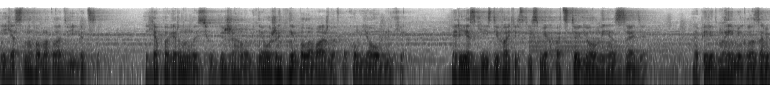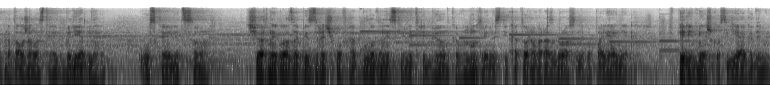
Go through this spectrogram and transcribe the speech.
и я снова могла двигаться. Я повернулась и убежала, мне уже не было важно, в каком я облике. Резкий издевательский смех подстегивал меня сзади, а перед моими глазами продолжало стоять бледное, узкое лицо, черные глаза без зрачков и обглоданный скелет ребенка, внутренности которого разбросаны по поляне в перемешку с ягодами.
